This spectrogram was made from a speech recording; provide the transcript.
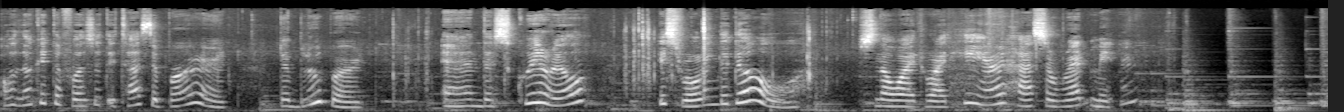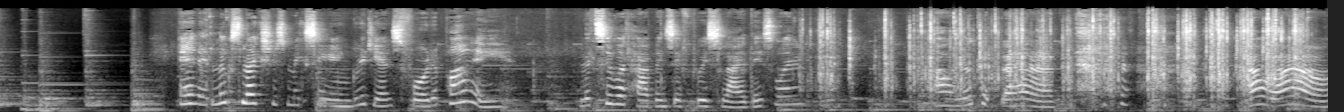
Oh look at the faucet. It has the bird. The bluebird. And the squirrel is rolling the dough. Snow White right here has a red mitten looks like she's mixing ingredients for the pie. Let's see what happens if we slide this one. Oh, look at that. oh, wow.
